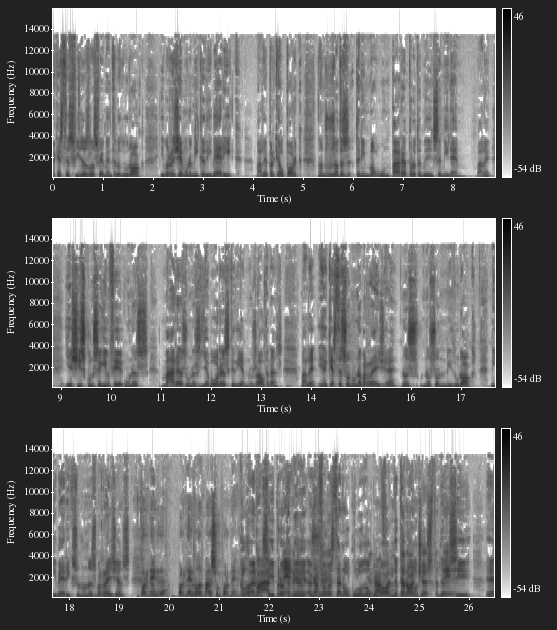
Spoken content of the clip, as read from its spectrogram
aquestes filles les fem entre Duroc i barregem una mica d'ibèric, vale? perquè el porc, doncs nosaltres tenim algun pare, però també inseminem. Vale? I així es aconseguim fer unes mares, unes llavores, que diem nosaltres, vale? i aquestes són una barreja, eh? no, és, no són ni durocs ni ibèrics, són unes barreges... Port negre? Port negre, les mares són port negre. Clar. Bueno, sí, però negre, també agafa sí. bastant el color del I duroc. del- taronges, també. sí, eh?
